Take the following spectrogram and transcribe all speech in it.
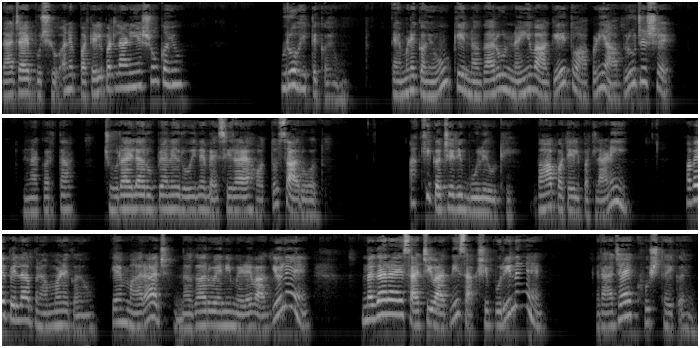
રાજાએ પૂછ્યું, અને પટેલ પટલાણીએ શું કહ્યું? પુરોહિતે કહ્યું, તેમણે કહ્યું કે નગારું નહીં વાગે તો આપણી આબરૂ જશે. એના કરતા ચોરાયેલા રૂપિયાને રોઈને બેસી રહ્યા હોત તો સારું હતું. આખી કચેરી બોલી ઉઠી, વાહ, પટેલ પટલાણી. હવે પેલા બ્રાહ્મણે કહ્યું, કે મહારાજ, નગારું એની મેળે વાગ્યું ને? નગારાએ સાચી વાતની સાક્ષી પૂરી ને? રાજાએ ખુશ થઈ કહ્યું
